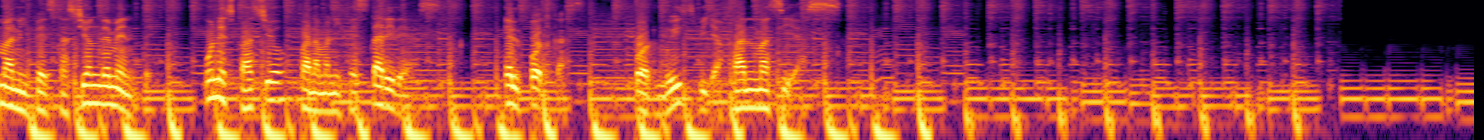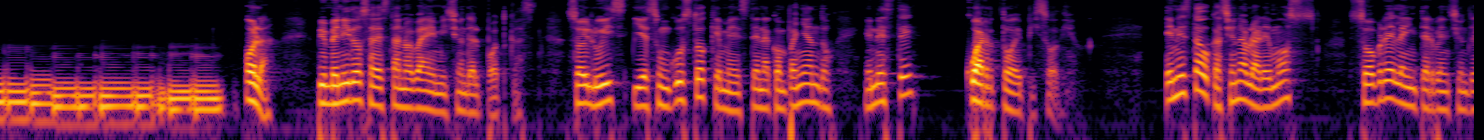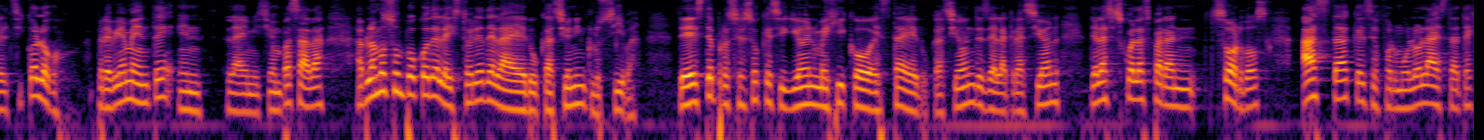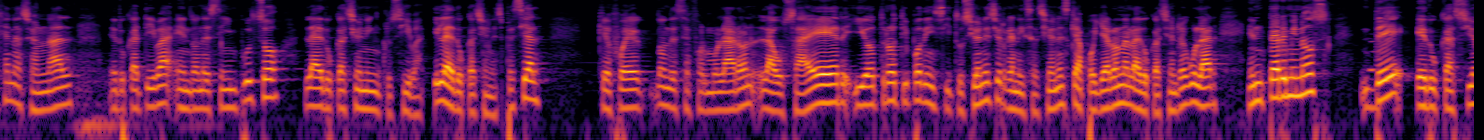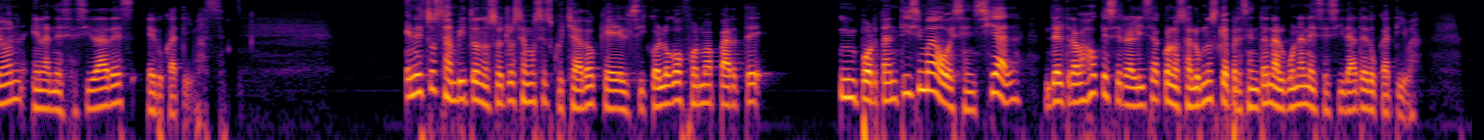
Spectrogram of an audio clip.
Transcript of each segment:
Manifestación de Mente, un espacio para manifestar ideas. El podcast por Luis Villafán Macías. Hola, bienvenidos a esta nueva emisión del podcast. Soy Luis y es un gusto que me estén acompañando en este cuarto episodio. En esta ocasión hablaremos sobre la intervención del psicólogo. Previamente, en la emisión pasada, hablamos un poco de la historia de la educación inclusiva, de este proceso que siguió en México esta educación desde la creación de las escuelas para sordos hasta que se formuló la Estrategia Nacional Educativa en donde se impulsó la educación inclusiva y la educación especial que fue donde se formularon la USAER y otro tipo de instituciones y organizaciones que apoyaron a la educación regular en términos de educación en las necesidades educativas. En estos ámbitos nosotros hemos escuchado que el psicólogo forma parte importantísima o esencial del trabajo que se realiza con los alumnos que presentan alguna necesidad educativa.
